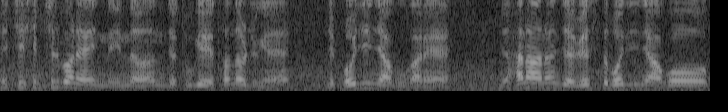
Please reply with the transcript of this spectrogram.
77번에 있는, 있는 이제 두 개의 터널 중에 이제 버지니아 구간에 이제 하나는 이제 웨스트 버지니아하고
